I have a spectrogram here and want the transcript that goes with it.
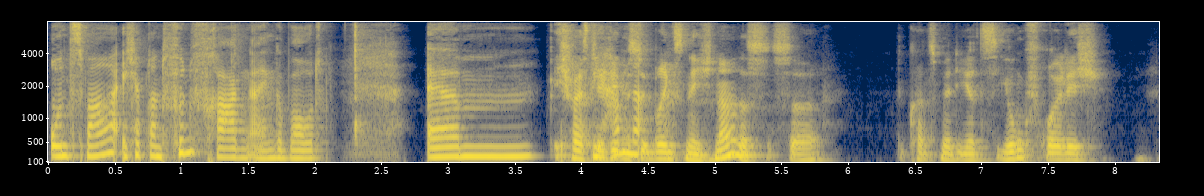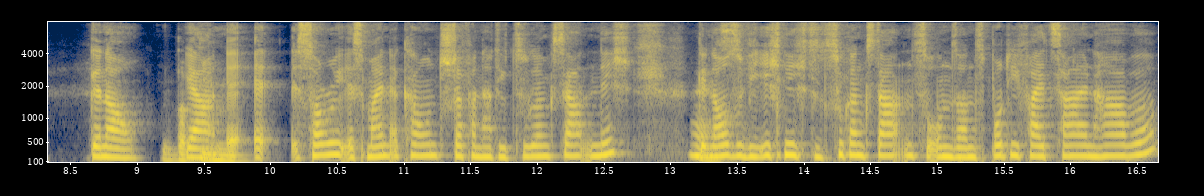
Und zwar, ich habe dann fünf Fragen eingebaut. Ähm, Ich weiß die Ergebnisse übrigens nicht, ne? Das ist, äh, du kannst mir die jetzt jungfräulich genau. Ja, überbieten. äh, äh, sorry, ist mein Account. Stefan hat die Zugangsdaten nicht. Ja, Genauso wie ich nicht die Zugangsdaten zu unseren Spotify-Zahlen habe.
